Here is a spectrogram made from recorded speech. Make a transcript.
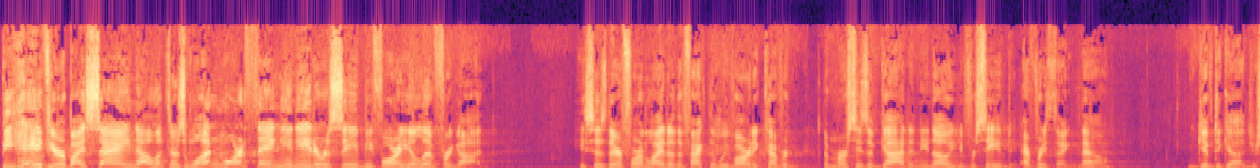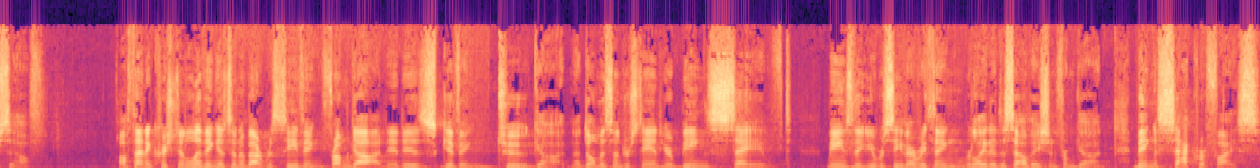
behavior by saying, now look, there's one more thing you need to receive before you live for God. He says, therefore, in light of the fact that we've already covered the mercies of God and you know you've received everything, now give to God yourself. Authentic Christian living isn't about receiving from God, it is giving to God. Now, don't misunderstand here. Being saved means that you receive everything related to salvation from God. Being a sacrifice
